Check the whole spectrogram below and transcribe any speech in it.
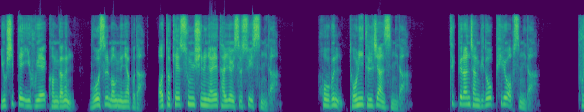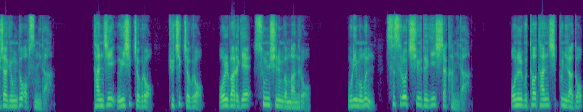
60대 이후의 건강은 무엇을 먹느냐 보다 어떻게 숨 쉬느냐에 달려 있을 수 있습니다. 호흡은 돈이 들지 않습니다. 특별한 장비도 필요 없습니다. 부작용도 없습니다. 단지 의식적으로, 규칙적으로, 올바르게 숨 쉬는 것만으로 우리 몸은 스스로 치유되기 시작합니다. 오늘부터 단 10분이라도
